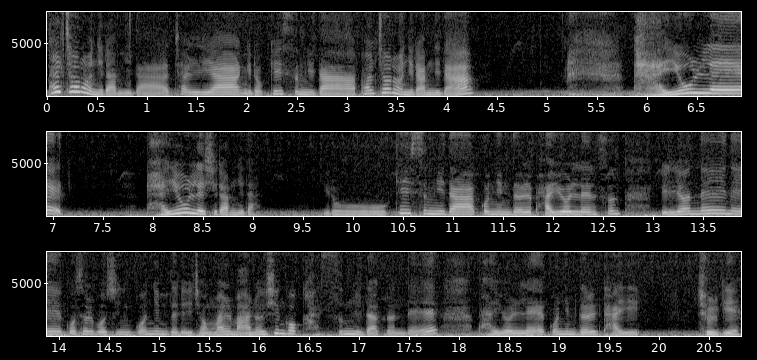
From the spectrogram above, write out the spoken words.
8,000원이랍니다. 천리향 이렇게 있습니다. 8,000원이랍니다. 바이올렛 바이올렛이랍니다. 이렇게 있습니다. 꽃님들 바이올렛은 1년 내내 꽃을 보신 꽃님들이 정말 많으신 것 같습니다. 그런데 바이올렛 꽃님들 다이 줄기에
